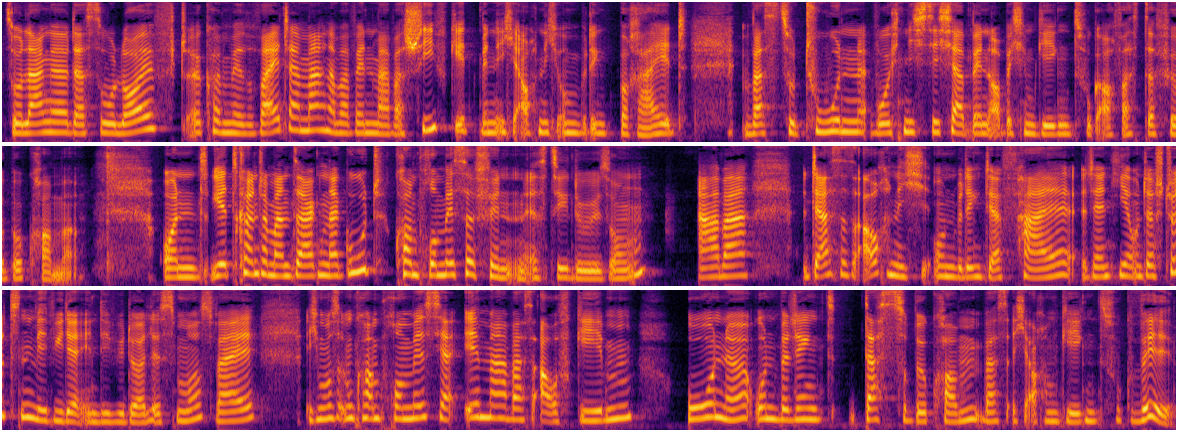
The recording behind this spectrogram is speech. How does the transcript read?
solange das so läuft, äh, können wir so weitermachen, aber wenn mal was schief geht, bin ich auch nicht unbedingt bereit, was zu tun, wo ich nicht sicher bin, ob ich im Gegenzug auch was dafür bekomme. Und jetzt könnte man sagen, na gut, Kompromisse finden ist die Lösung. Aber das ist auch nicht unbedingt der Fall, denn hier unterstützen wir wieder Individualismus, weil ich muss im Kompromiss ja immer was aufgeben, ohne unbedingt das zu bekommen, was ich auch im Gegenzug will.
